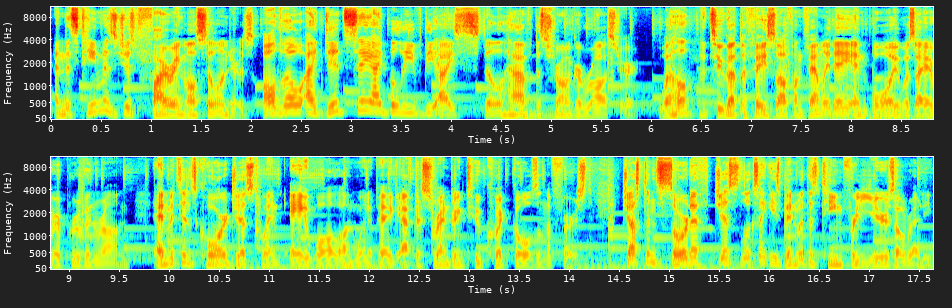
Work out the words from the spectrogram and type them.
and this team is just firing all cylinders. Although I did say I believe the Ice still have the stronger roster. Well, the two got to face off on Family Day, and boy was I ever proven wrong. Edmonton's core just went AWOL on Winnipeg after surrendering two quick goals in the first. Justin Sourdif just looks like he's been with his team for years already,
